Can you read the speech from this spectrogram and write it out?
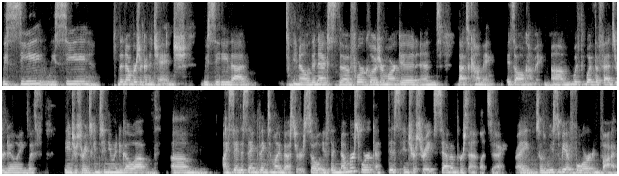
We see we see the numbers are going to change. We see that you know the next the foreclosure market and that's coming. It's all coming um, with what the Feds are doing with the interest rates continuing to go up. Um, I say the same thing to my investors. So if the numbers work at this interest rate, 7%, let's say, right? So we used to be at four and five.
